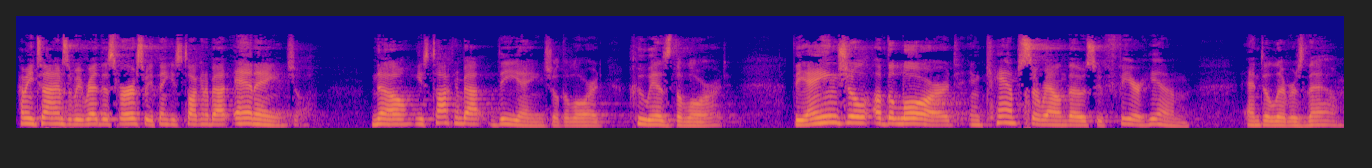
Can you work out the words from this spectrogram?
How many times have we read this verse? We think he's talking about an angel. No, he's talking about the angel of the Lord, who is the Lord. The angel of the Lord encamps around those who fear him and delivers them.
